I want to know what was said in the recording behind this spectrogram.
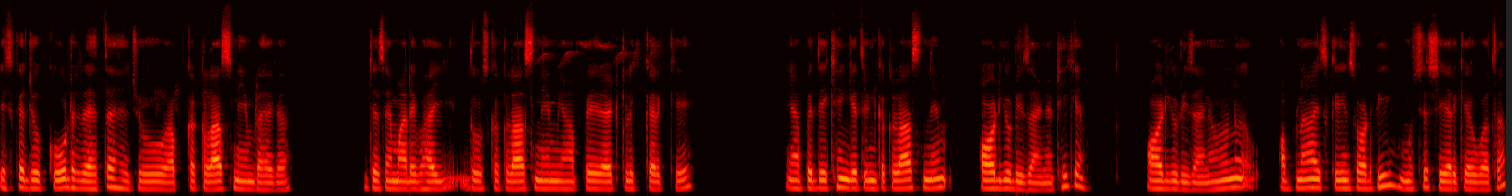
इसका जो कोड रहता है, जो आपका क्लास नेम रहेगा, जैसे हमारे भाई दोस्त का क्लास नेम यहाँ पे राइट क्लिक करके, यहाँ पे देखेंगे तो इनका क्लास नेम ऑडियो डिज़ाइन है, ठीक है? ऑडियो डिज़ाइन है। उन्होंने अपना स्क्रीनशॉट भी मुझसे शेयर किया हुआ था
